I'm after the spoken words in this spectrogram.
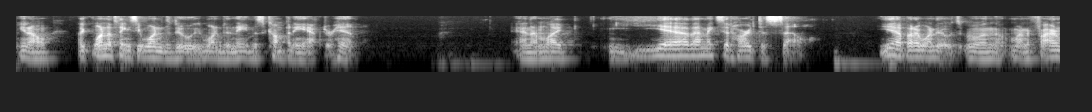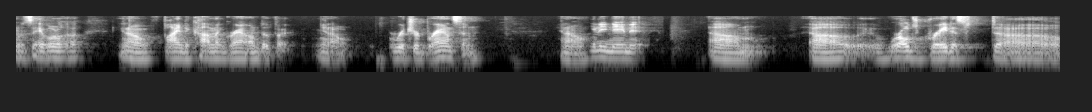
you know, like one of the things he wanted to do, he wanted to name his company after him. And I'm like, yeah, that makes it hard to sell. Yeah, but I wanted when when Fire was able to, you know, find a common ground of, uh, you know, Richard Branson, you know, what do you name it? um, uh, world's greatest uh,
